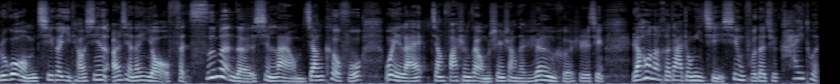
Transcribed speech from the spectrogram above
如果我们七个一条心，而且呢有粉丝们的信赖，我们将克服未来将发生在我们身上的任何事情，然后呢和大众一起幸福的去开拓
